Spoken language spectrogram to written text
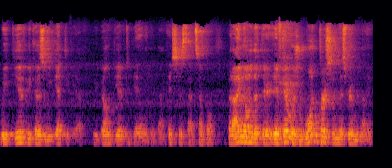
We give because we get to give. We don't give to get anything back. It's just that simple. But I know that there, if there was one person in this room tonight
